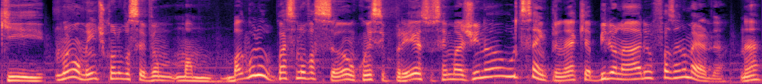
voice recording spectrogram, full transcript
Que normalmente quando você vê um bagulho com essa inovação, com esse preço, você imagina o de sempre, né? Que é bilionário fazendo merda, né?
